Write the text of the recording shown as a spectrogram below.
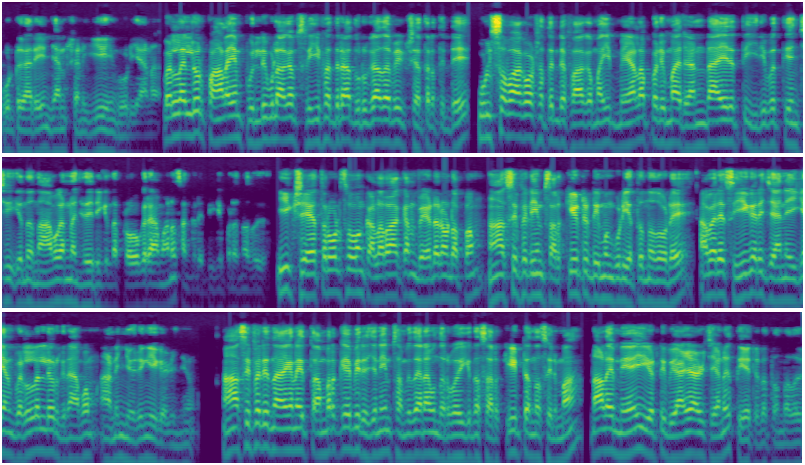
കൂട്ടുകാരെയും ഞാൻ ക്ഷണിക്കുകയും കൂടിയാണ്. വെള്ളല്ലൂർ പാളയം പുല്ലുവിളാകം ശ്രീഭദ്ര ദുർഗാദേവി ക്ഷേത്രത്തിന്റെ ഉത്സവാഘോഷത്തിന്റെ ഭാഗമായി മേളപ്പൊലിമ രണ്ടായിരത്തി ഇരുപത്തിയഞ്ച് എന്ന് നാമകരണം ചെയ്തിരിക്കുന്ന പ്രോഗ്രാമാണ് സംഘടിപ്പിക്കപ്പെടുന്നത്. ഈ ക്ഷേത്രോത്സവം കളറാക്കാൻ വേടനോടൊപ്പം ആസിഫ് അലിയും സർക്കിട്ട് ടീമും കൂടി എത്തുന്നതോടെ അവരെ സ്വീകരിച്ച് അനയിക്കാൻ വെള്ളല്ലൂർ ഗ്രാമം അണിഞ്ഞൊരുങ്ങി കഴിഞ്ഞു. ആസിഫ് അലി നായകനെ തമർ കെ ബി രചനയും സംവിധാനവും നിർവഹിക്കുന്ന സർക്കീട്ട് എന്ന സിനിമ നാളെ മെയ് എട്ട് വ്യാഴാഴ്ചയാണ് തിയേറ്ററിലെത്തുന്നത്.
